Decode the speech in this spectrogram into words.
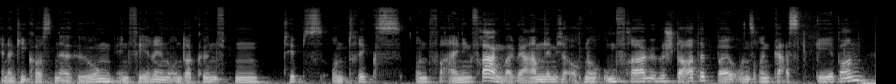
Energiekostenerhöhung in Ferienunterkünften, Tipps und Tricks und vor allen Dingen Fragen, weil wir haben nämlich auch eine Umfrage gestartet bei unseren Gastgebern,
